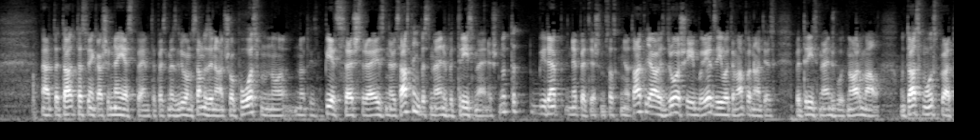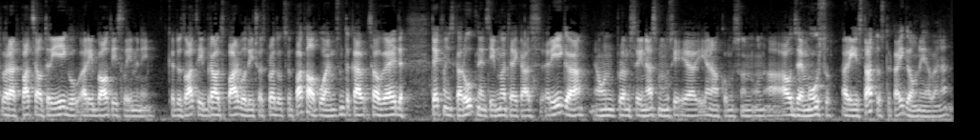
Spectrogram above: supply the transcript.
Tā, tā, tas vienkārši ir neiespējami. Tāpēc mēs gribam samazināt šo posmu no, no 5, 6 reizes, nevis 18 mēnešus, bet 3 mēnešus. Nu, tad ir nepieciešams saskaņot atļaujas, drošību, iedzīvotiem aprunāties, bet 3 mēneši būtu normāli. Un tas, mūsuprāt, varētu pacelt Rīgu arī Baltijas līmenī. Kad uz Latviju brauc pārbaudīt šos produktus un pakalpojumus, un tā kā savu veidu tehnoloģiskā rūpniecība notiekās Rīgā, un, protams, arī nes mums ienākumus un, un audzē mūsu arī status, tā kā Igaunijā, vai ne?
